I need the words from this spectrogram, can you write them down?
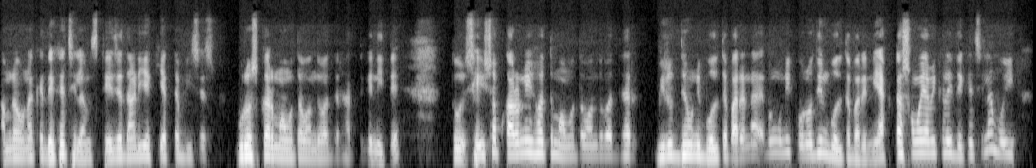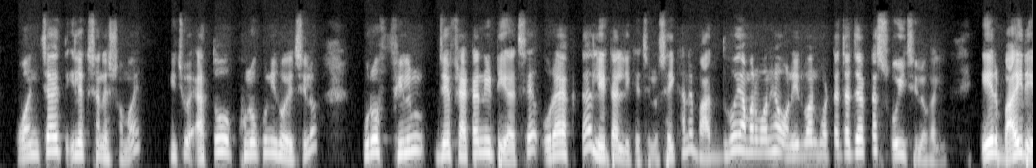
আমরা ওনাকে দেখেছিলাম স্টেজে দাঁড়িয়ে কি একটা বিশেষ পুরস্কার মমতা বন্দ্যোপাধ্যায়ের হাত থেকে নিতে। তো সেই সব কারণেই হয়তো মমতা বন্দ্যোপাধ্যায়ের বিরুদ্ধে উনি বলতে পারেন না এবং উনি কোনোদিন বলতে পারেননি। একটা সময় আমি খালি দেখেছিলাম ওই পঞ্চায়েত ইলেকশনের সময় কিছু এত খুনোখুনি হয়েছিল, পুরো ফিল্ম যে ফ্র্যাটার্নিটি আছে ওরা একটা লেটার লিখেছিল। সেইখানে বাধ্য হয়ে আমার মনে হয় অনির্বাণ ভট্টাচার্যের একটা সই ছিল খালি। এর বাইরে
